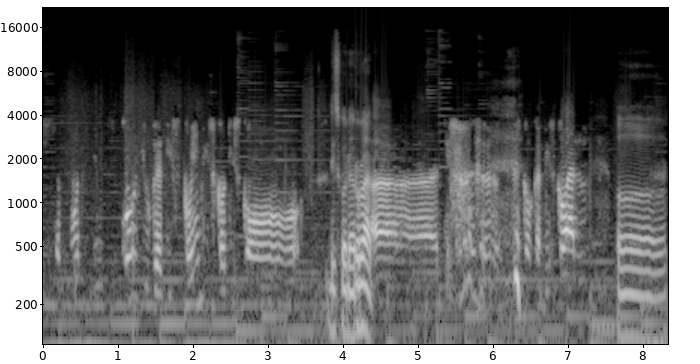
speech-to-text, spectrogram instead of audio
disebut disco juga disconya disco disco Disco darurat. eh disco, disco ke diskoan. Oh,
